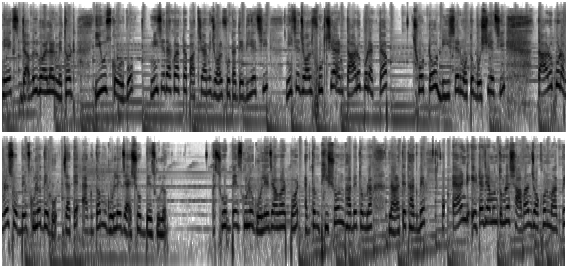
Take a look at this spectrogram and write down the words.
next double boiler method use করব। নিচে দেখো একটা পাত্রে আমি জল ফোটাতে দিয়েছি। নিচে জল ফুটছে অ্যান্ড তার উপর একটা ছোট ডিশের মতো বসিয়েছি। তার উপর আমরা সোপ বেসগুলো দেবো যাতে একদম গলে যায় সোপ বেসগুলো সোপ বেসগুলো গলে যাওয়ার পর একদম ভীষণভাবে তোমরা নাড়াতে থাকবে। অ্যান্ড এটা যেমন তোমরা সাবান যখন মাখবে,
